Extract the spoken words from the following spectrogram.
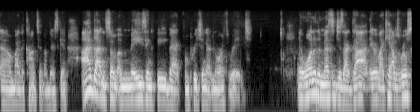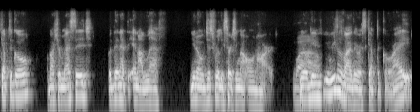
um, by the content of their skin. I've gotten some amazing feedback from preaching at Northridge. And one of the messages I got, they were like, hey, I was real skeptical about your message, but then at the end, I left, you know, just really searching my own heart. Wow. You know, gave a few reasons why they were skeptical, right?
